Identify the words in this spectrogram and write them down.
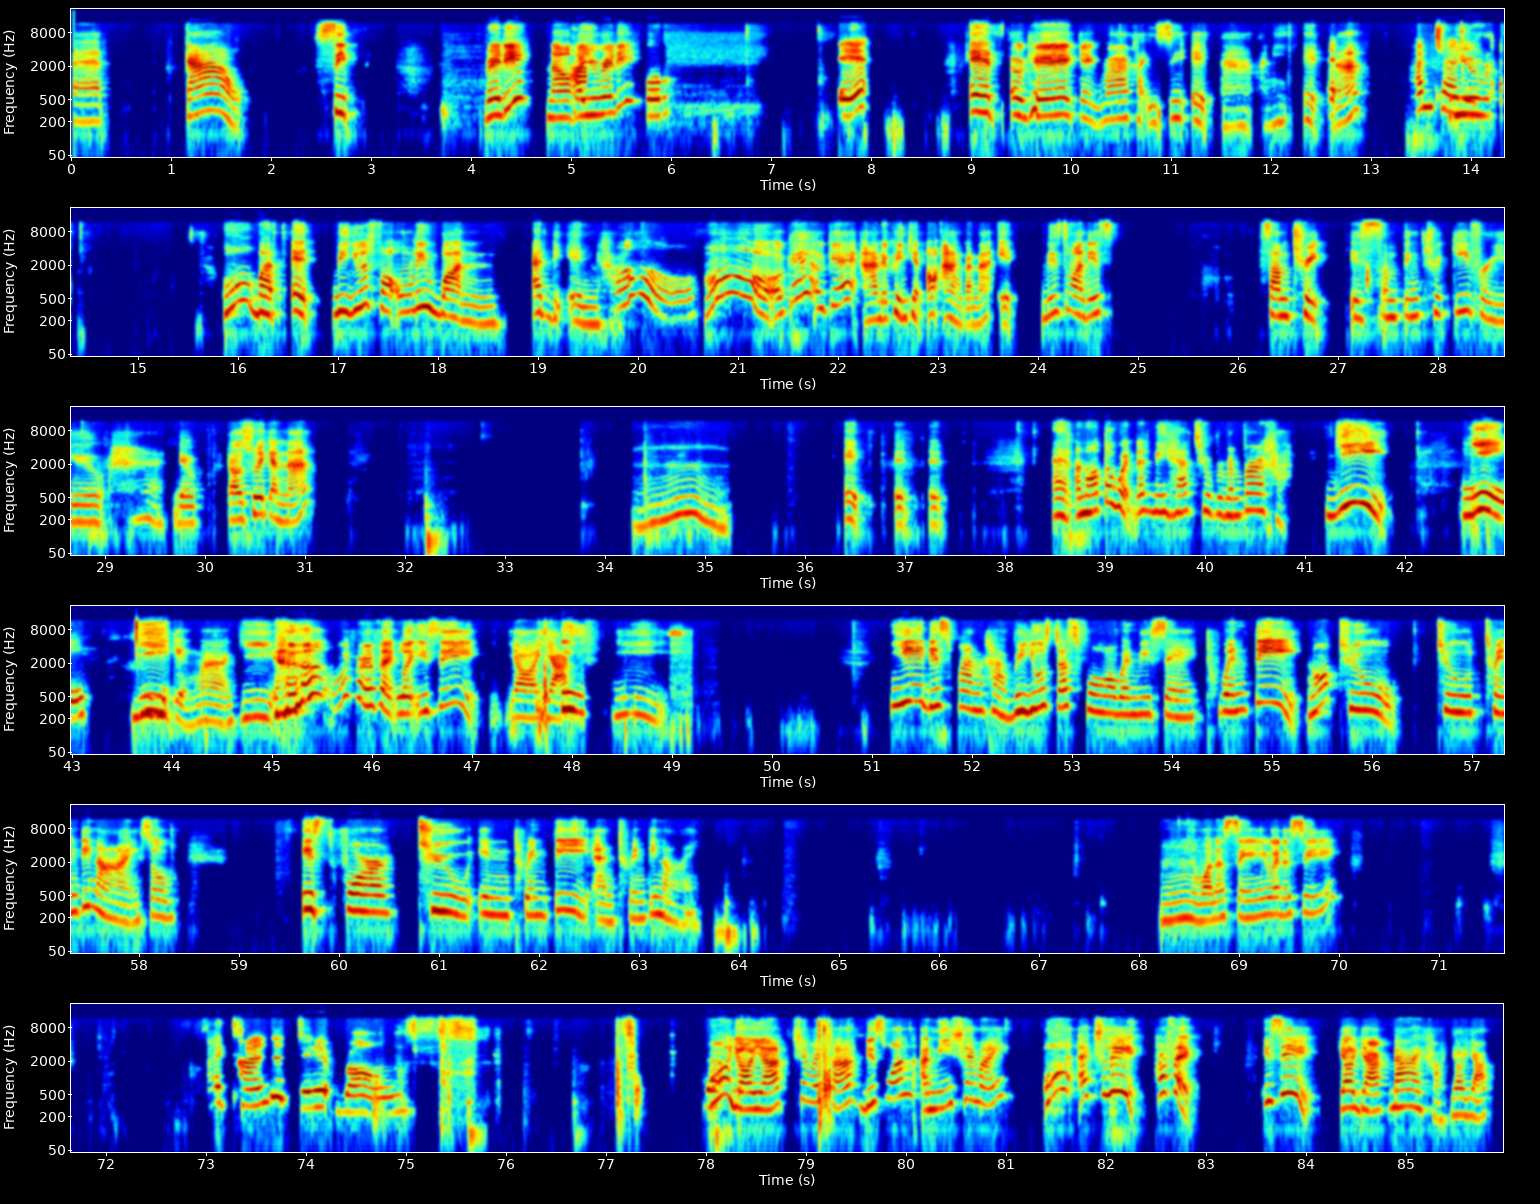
แปดเก้าสิบ ready now are you ready เอ๊ะ eight โอเค เก่งมากค่ะ easy eight อ่า อันนี้ eight นะ I'm trying you oh but eight we use for only one at the end ค่ะ oh โอ้โอเค โอเค อ่าเดี๋ยวคุณเขียนอ้ออ่างก่อนนะ it this one is some trick Is something tricky for you อ่าเดี๋ยวเราช่วยกันนะอืม it it it and another word that we have to remember ค่ะ ยี่ยี่ยี่เก่งมาก ยี่ อุ้ย perfect เลย easy ยอยักษ์ยี่ยี่ this one ค่ะ we use just for when we say 20 not to to 29 so it's for two in 20 and 29 Mm, wanna see? Wanna see? I kind of did it wrong โอ้ยอยักษ์ใช่ไหมคะ this one อันนี้ใช่ไหมโอ้ actually perfect easy ยอยักษ์ได้ค่ะ ยอยักษ์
